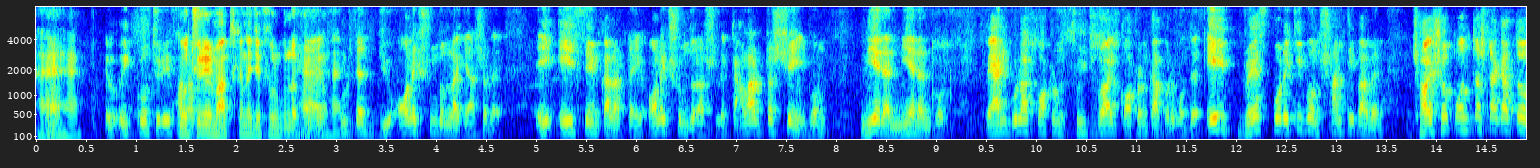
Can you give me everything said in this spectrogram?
হ্যাঁ, হ্যাঁ। ওই- ওই কচুরি কচুরির মাঝখানে যে ফুলগুলো হ্যাঁ হ্যাঁ। ফুলটা অনেক সুন্দর লাগে আসলে। এই এই সেম কালারটাই অনেক সুন্দর আসলে। কালারটা সেই বোন। নিয়ে নেন নিয়ে নেন বোন। প্যান্টগুলা কটন সুইচ বয়েল কটন কাপড়ের মধ্যে। এই ড্রেস পরে কি বোন? শান্তি পাবেন। ছয়শো পঞ্চাশ টাকা তো।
